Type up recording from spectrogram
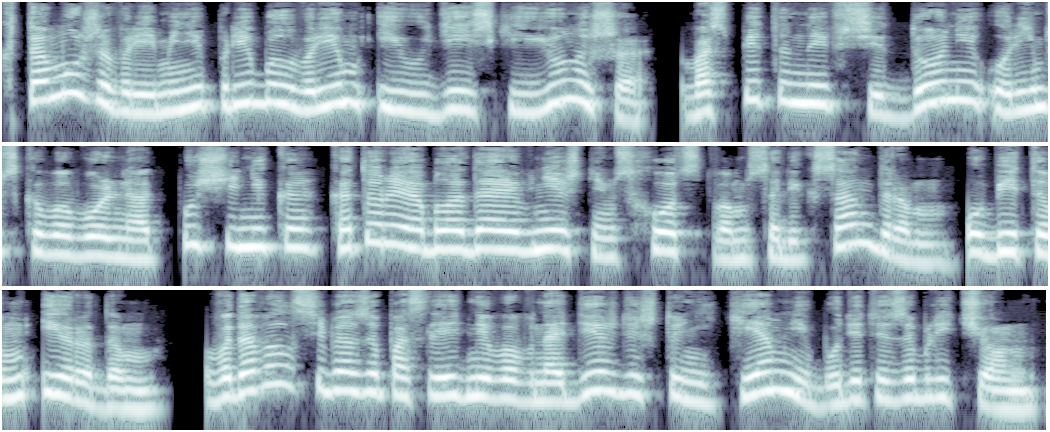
К тому же времени прибыл в Рим иудейский юноша, воспитанный в Сидоне у римского вольноотпущенника, который, обладая внешним сходством с Александром, убитым Иродом, выдавал себя за последнего в надежде, что никем не будет изобличен.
